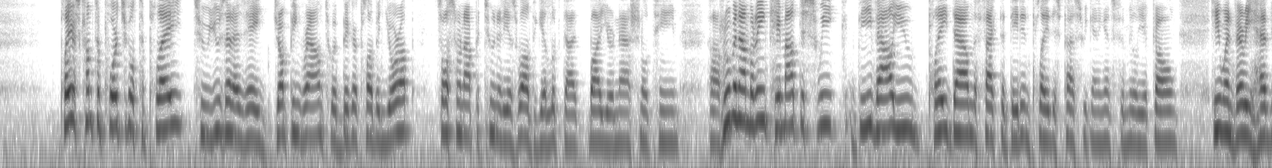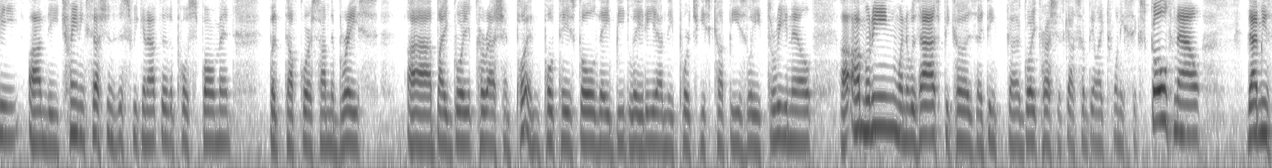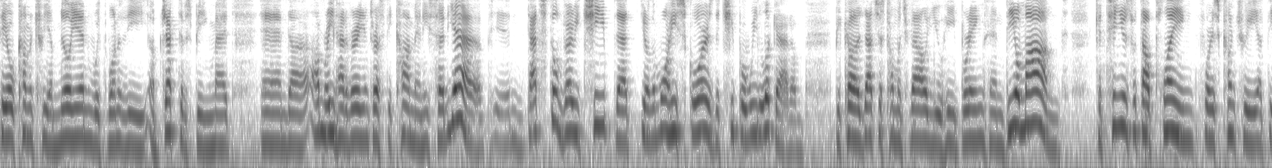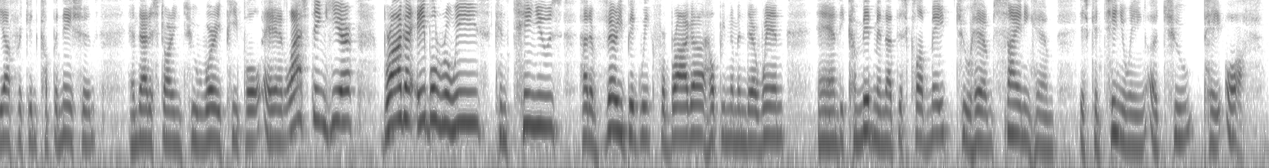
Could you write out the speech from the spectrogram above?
players come to Portugal to play, to use it as a jumping ground to a bigger club in Europe. It's also an opportunity as well to get looked at by your national team. Uh, Ruben Amorim came out this week, devalued, played down the fact that they didn't play this past weekend against Famalicão. He went very heavy on the training sessions this weekend after the postponement, but of course on the brace. Uh, by Gyökeres and, and Pote's goal, they beat Leiria in the Portuguese Cup easily 3 0. Uh, Amorim, when it was asked, because I think uh, Gyökeres has got something like 26 goals now, that means they owe Coventry a million with one of the objectives being met. And uh, Amorim had a very interesting comment. He said, "Yeah, that's still very cheap. That you know, the more he scores, the cheaper we look at him, because that's just how much value he brings." And Diomande continues without playing for his country at the African Cup of Nations, and that is starting to worry people. And last thing here, Braga Abel Ruiz continues had a very big week for Braga, helping them in their win and the commitment that this club made to him, signing him, is continuing uh, to pay off.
